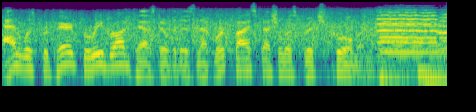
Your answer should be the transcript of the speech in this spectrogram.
and was prepared for rebroadcast over this network by specialist Rich Kuhlman.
